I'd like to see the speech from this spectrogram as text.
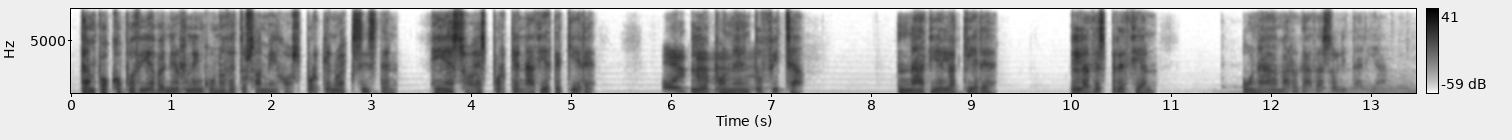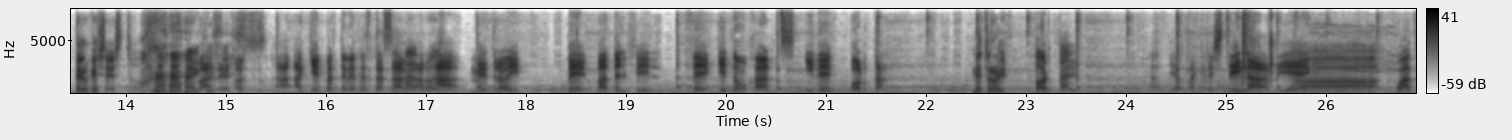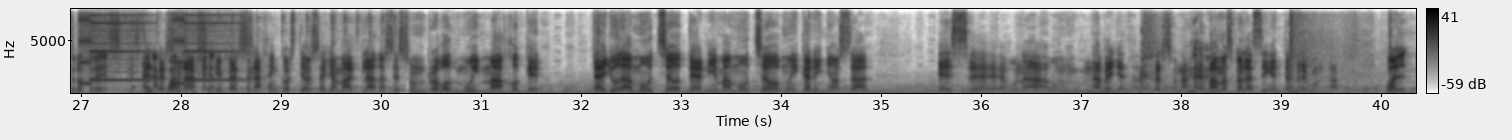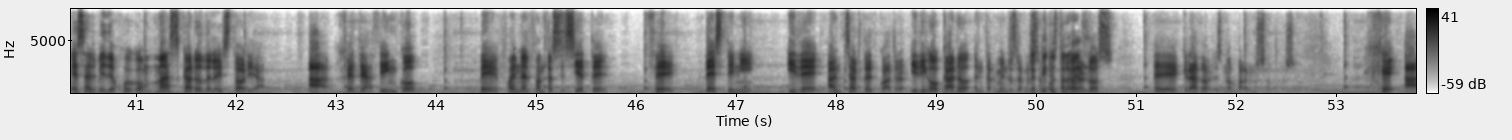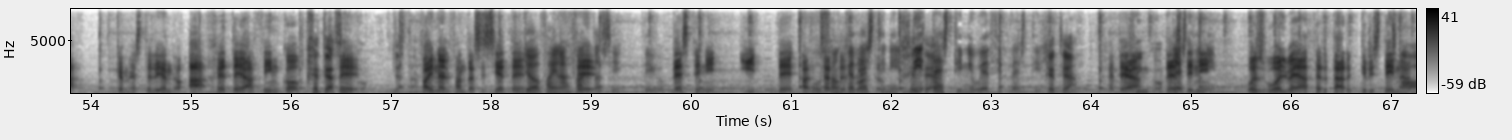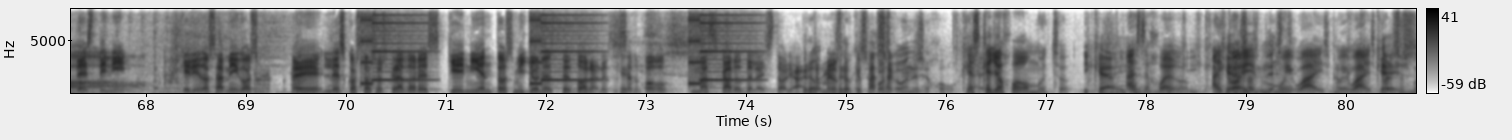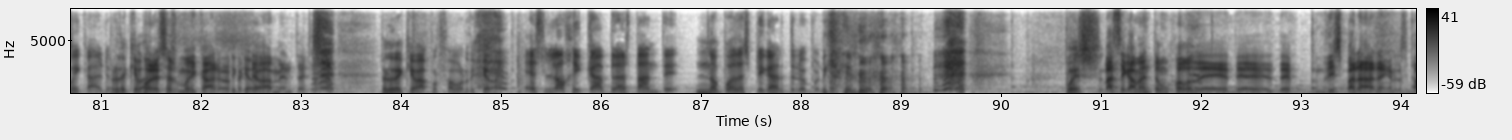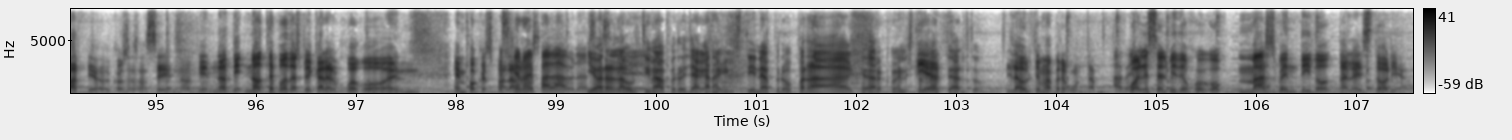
Tampoco podía venir ninguno de tus amigos porque no existen. Y eso es porque nadie te quiere. Ay, qué Lo pone en tu ficha. Nadie la quiere. La desprecian. Una amargada solitaria. ¿Pero qué es esto? ¿Qué Vale, es esto? os- ¿a, a quién pertenece esta saga? A. Metroid. B. Battlefield. C. Kingdom Hearts. Y D. Portal. Metroid. Portal. Acierta Cristina, bien. Ah, 4-3. Cristina, el, 4, personaje, Sean el 3. personaje en cuestión se llama GLaDOS, es un robot muy majo que te ayuda mucho, te anima mucho, muy cariñosa. Es eh, una, una belleza de personaje. Vamos con la siguiente pregunta. ¿Cuál es el videojuego más caro de la historia? A. GTA V. B. Final Fantasy VII. C. Destiny. Y D. Uncharted 4. Y digo caro en términos de presupuesto para vez. los eh, creadores, no para nosotros. GA, que me estoy leyendo. A. GTA V. GTA B, V. Ya está. Final Fantasy VII. Yo Final C, Fantasy, digo. Destiny y de Uncharted aunque 4. Destiny. GTA. Destiny, voy a decir Destiny. GTA. GTA. Destiny, Destiny. pues vuelve a acertar Cristina. Oh. Destiny, queridos amigos, eh, les costó a sus creadores 500 millones de dólares. Es ¿Qué el juego más caro de la historia. en Pero, términos pero ¿qué pasa con ese juego? ¿Qué Es hay? que yo juego mucho ¿Y qué hay? a ese juego. ¿Y- y hay cosas en muy Destiny? guays, ¿Pero muy qué Por eso es muy caro. ¿Pero de qué va? Por eso es muy caro, ¿De qué va? efectivamente. ¿Pero de qué va, por favor? ¿De qué va? Es lógica aplastante. No puedo explicártelo porque. Pues Básicamente un juego de, de- de disparar en el espacio, cosas así. No, ti- no, ti- no te puedo explicar el juego en, en pocas es palabras. que no hay palabras. Y ahora es la que- última, pero ya gana Cristina, pero para quedar con el estandarte Diez. alto. La última pregunta. ¿Cuál es el videojuego más vendido de la historia?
